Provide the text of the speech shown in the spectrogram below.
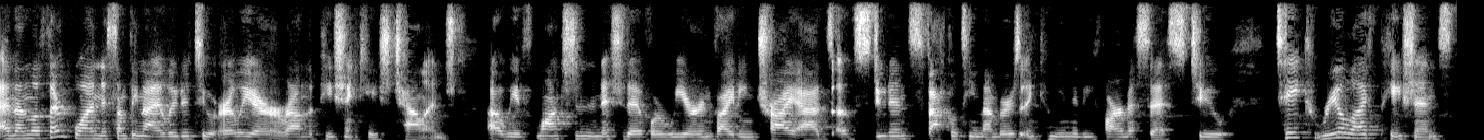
And then the third one is something I alluded to earlier around the patient case challenge. Uh, we've launched an initiative where we are inviting triads of students, faculty members, and community pharmacists to take real life patients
